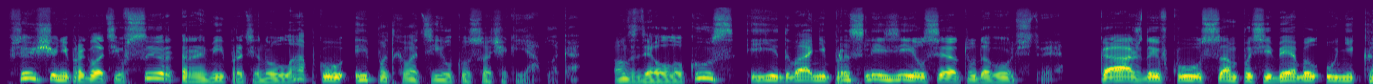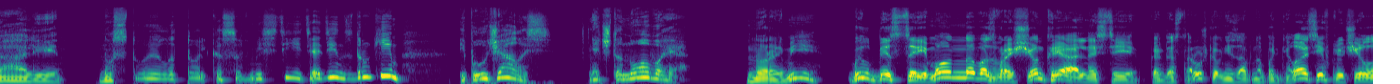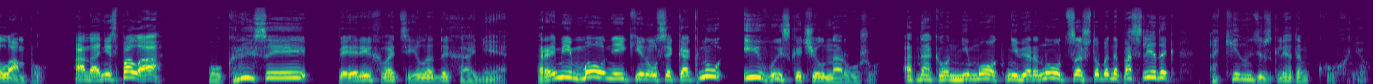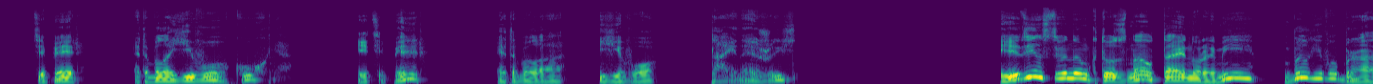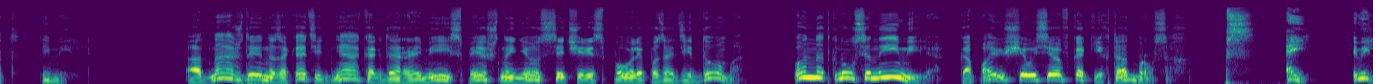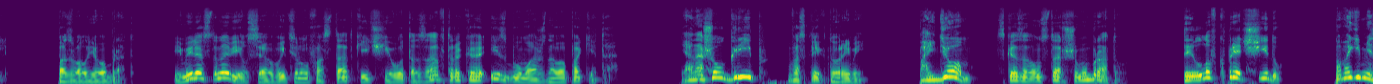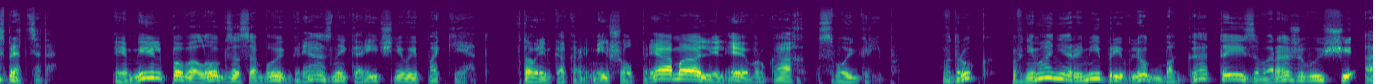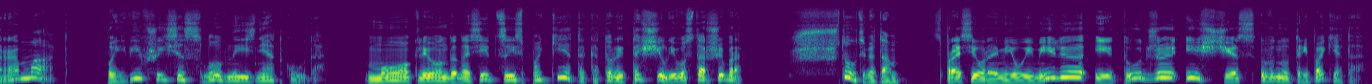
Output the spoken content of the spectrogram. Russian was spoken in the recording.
Все еще не проглотив сыр, Реми протянул лапку и подхватил кусочек яблока. Он сделал укус и едва не прослезился от удовольствия. Каждый вкус сам по себе был уникален, но стоило только совместить один с другим, и получалось нечто новое. Но Реми был бесцеремонно возвращен к реальности, когда старушка внезапно поднялась и включила лампу. Она не спала. У крысы перехватило дыхание. Реми молнией кинулся к окну и выскочил наружу. Однако он не мог не вернуться, чтобы напоследок окинуть взглядом кухню. Теперь это была его кухня. И теперь это была его тайная жизнь. Единственным, кто знал тайну Реми, был его брат Эмиль. Однажды на закате дня, когда Реми спешно несся через поле позади дома, он наткнулся на Эмиля, копающегося в каких-то отбросах. «Пс! Эй, Эмиль!» — позвал его брат. Эмиль остановился, вытянув остатки чьего-то завтрака из бумажного пакета. «Я нашел гриб!» — воскликнул Реми. «Пойдем!» — сказал он старшему брату. «Ты ловко прячешь еду. Помоги мне спрятать это!» Эмиль поволок за собой грязный коричневый пакет, в то время как Реми шел прямо, лелея в руках свой гриб. Вдруг внимание Реми привлек богатый завораживающий аромат, появившийся словно из ниоткуда. Мог ли он доноситься из пакета, который тащил его старший брат? «Что у тебя там?» — спросил Реми у Эмиля и тут же исчез внутри пакета.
